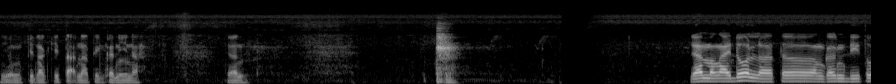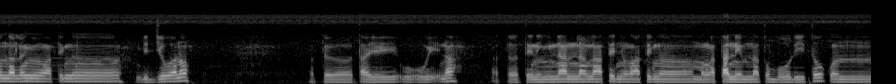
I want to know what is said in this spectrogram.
yung pinakita natin kanina yan yan mga idol at uh, hanggang dito na lang yung ating uh, video ano at uh, tayo uuwi na at uh, tiningnan lang natin yung ating uh, mga tanim na tubo dito kung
